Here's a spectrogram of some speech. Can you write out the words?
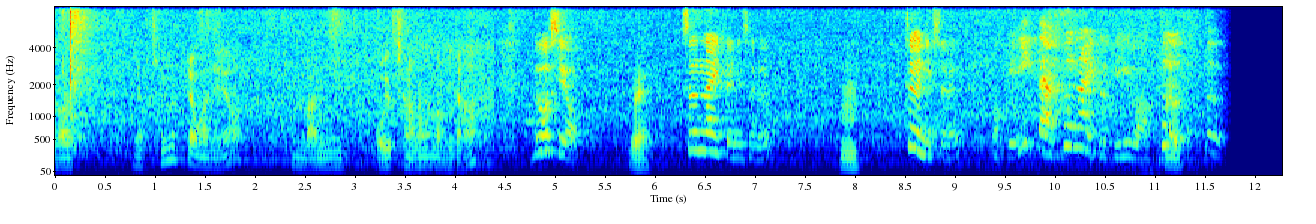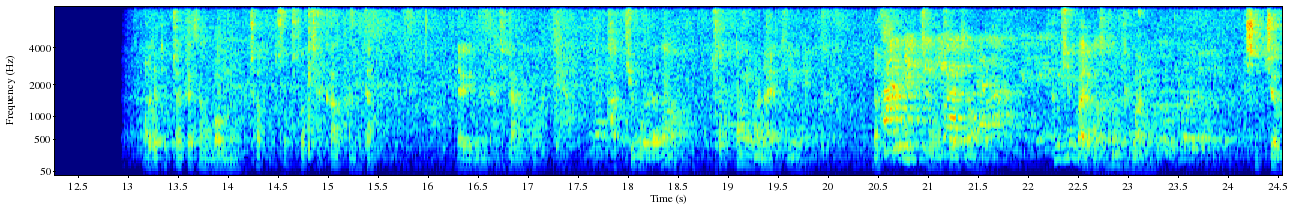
이거 약 1,600원 하네요. 만 5, 6천 원 하는 겁니다. どうしよう 왜? 2ナイトにする 음. 2にする ?OK 一旦2ナイトって言うわ2 うん 어제 도착해서 머문 첫 숙소 체크아웃합니다. 여기는 다시 나갈 것 같아요. 바퀴벌레가 적당히 많아야지 나쁜 장소에서 30마리 가서 30마리 진짜로.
